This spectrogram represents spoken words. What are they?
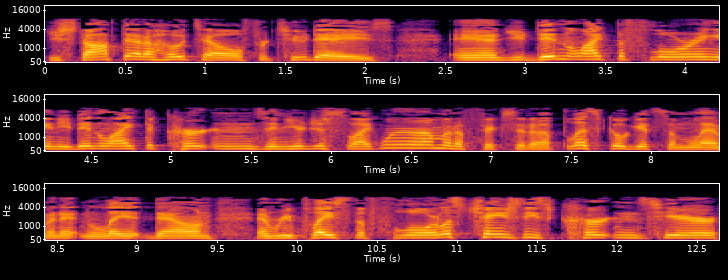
you stopped at a hotel for two days and you didn't like the flooring and you didn't like the curtains and you're just like, well, I'm going to fix it up. Let's go get some laminate and lay it down and replace the floor. Let's change these curtains here.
